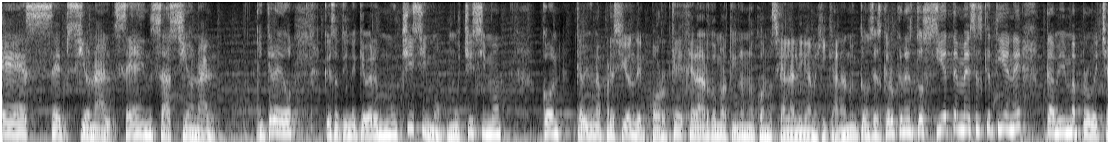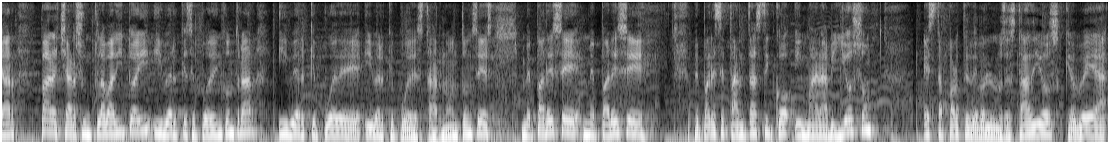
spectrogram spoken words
excepcional, sensacional. Y creo que eso tiene que ver muchísimo, muchísimo con que había una presión de por qué Gerardo Martino no conocía la Liga Mexicana, ¿no? Entonces creo que en estos siete meses que tiene, también va a aprovechar para echarse un clavadito ahí y ver qué se puede encontrar y ver qué puede, y ver qué puede estar, ¿no? Entonces, me parece, me parece, me parece fantástico y maravilloso esta parte de verlo en los estadios, que vea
